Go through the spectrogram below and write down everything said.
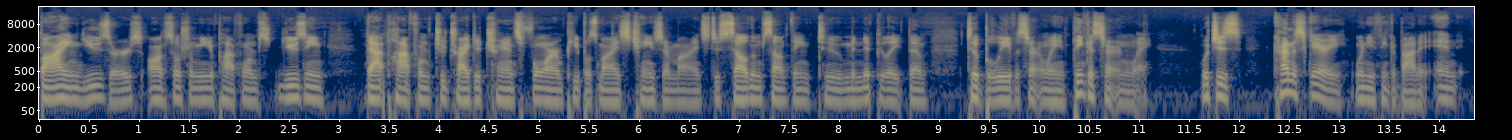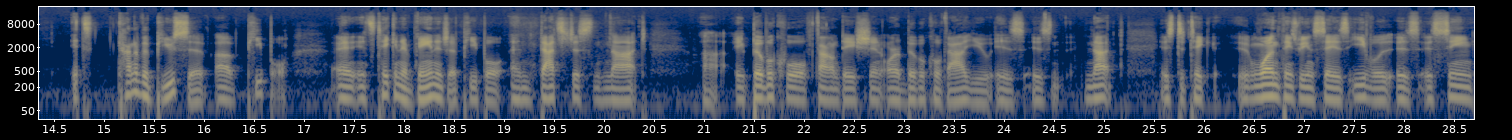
buying users on social media platforms using that platform to try to transform people's minds change their minds to sell them something to manipulate them to believe a certain way and think a certain way which is kind of scary when you think about it. And it's kind of abusive of people and it's taking advantage of people and that's just not uh, a biblical foundation or a biblical value is is not is to take one of the things we can say is evil is is seeing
